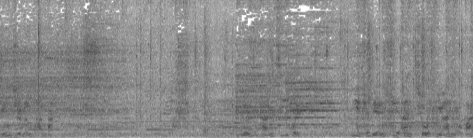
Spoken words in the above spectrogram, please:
停止轮盘吧。轮盘机会，一直连续按球体按钮吧。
